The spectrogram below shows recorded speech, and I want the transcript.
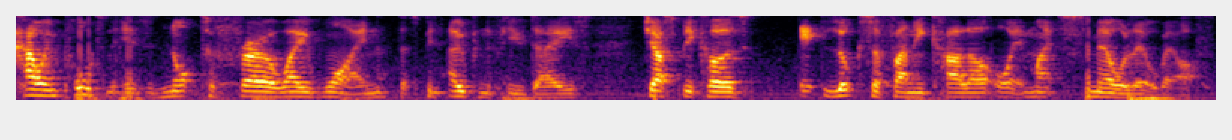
how important it is not to throw away wine that's been open a few days just because it looks a funny colour or it might smell a little bit off.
